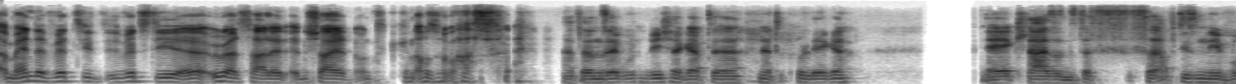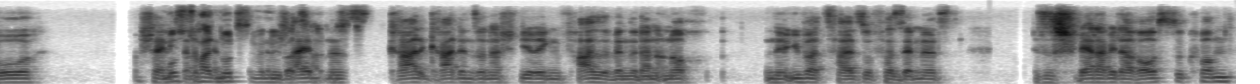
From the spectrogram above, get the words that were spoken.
am Ende wird es die äh, Überzahl entscheiden und genau so war es. Hat einen sehr guten Riecher gehabt, der nette Kollege. Nee, klar, also das ist auf diesem Niveau wahrscheinlich. Musst du halt nutzen, wenn du überzahlst. ist. Gerade, gerade in so einer schwierigen Phase, wenn du dann auch noch eine Überzahl so versemmelst, ist es schwer, da wieder rauszukommen.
